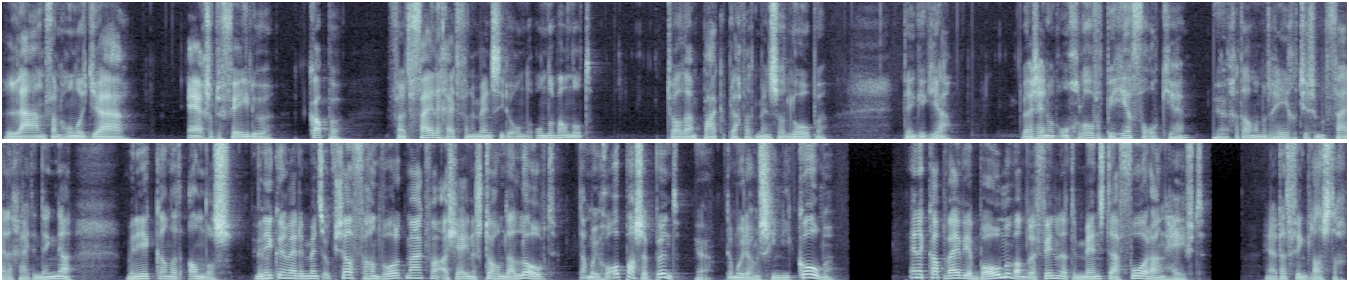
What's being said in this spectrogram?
laan van 100 jaar ergens op de Veluwe kappen vanuit veiligheid van de mensen die eronder onder wandelt. Terwijl daar een paar keer per dag wat mensen lopen. Denk ik, ja, wij zijn ook ongelooflijk beheervolkje. Hè? Ja. Het gaat allemaal met regeltjes en met veiligheid. En denk, nou, wanneer kan dat anders? Wanneer kunnen wij de mensen ook zelf verantwoordelijk maken van als jij in een storm daar loopt, dan moet je gewoon oppassen, punt. Ja. Dan moet je er misschien niet komen. En dan kappen wij weer bomen, want we vinden dat de mens daar voorrang heeft. Ja, dat vind ik lastig.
